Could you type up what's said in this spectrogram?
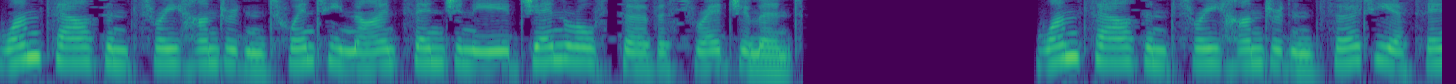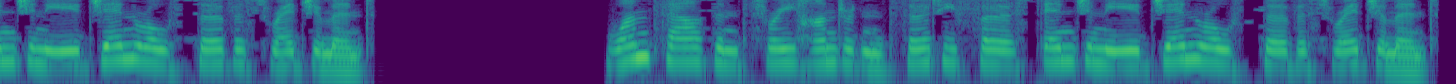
1329th Engineer General Service Regiment 1330th Engineer General Service Regiment. 1331st Engineer General Service Regiment.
